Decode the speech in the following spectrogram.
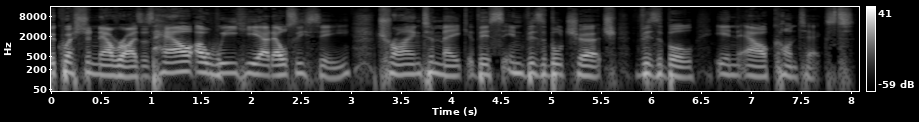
the question now rises how are we here at LCC trying to make this invisible church visible in our context?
